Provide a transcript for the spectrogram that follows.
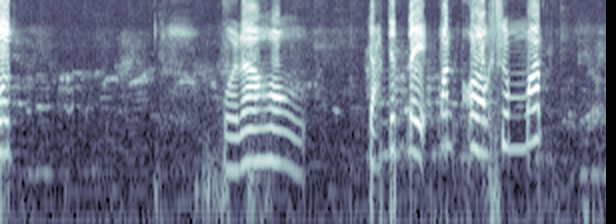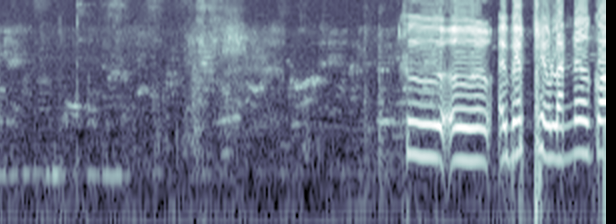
กด หัวหน้าห้องอยากจะเตะมันออกชะมัด คือเออไอเว็บเทลลันเนอร์ก็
